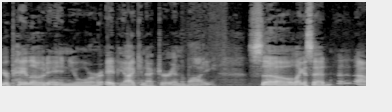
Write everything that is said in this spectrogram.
your payload in your API connector in the body. So, like I said, uh,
